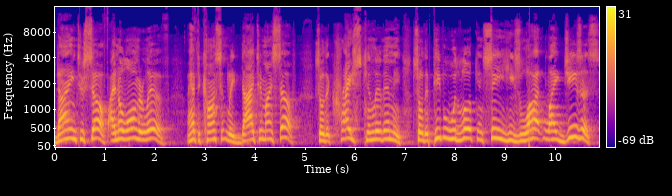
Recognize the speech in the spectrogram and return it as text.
Dying to self, I no longer live. I have to constantly die to myself so that Christ can live in me, so that people would look and see he's a lot like Jesus.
